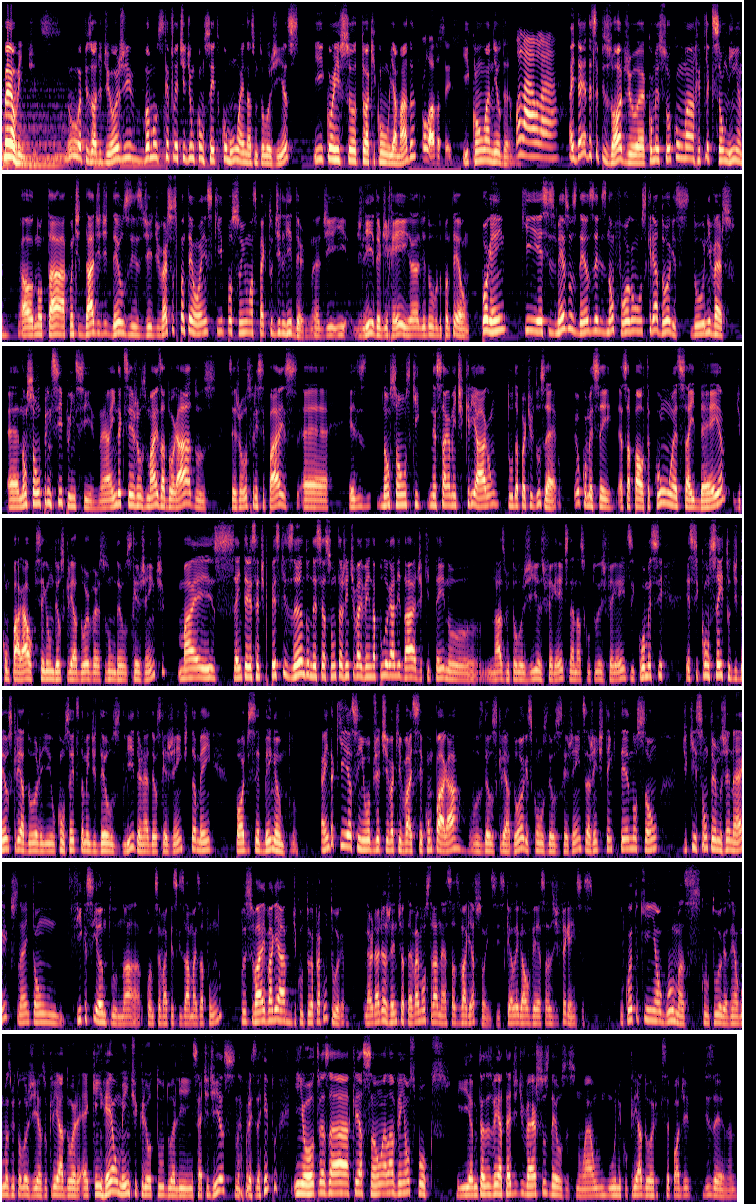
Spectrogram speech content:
Muito bem, ouvintes. No episódio de hoje, vamos refletir de um conceito comum aí nas mitologias. E com isso, eu tô aqui com o Yamada. Olá, vocês. E com a Nilda. Olá, olá. A ideia desse episódio é, começou com uma reflexão minha ao notar a quantidade de deuses de diversos panteões que possuem um aspecto de líder, né, de, de líder, de rei né, ali do, do panteão. Porém, que esses mesmos deuses eles não foram os criadores do universo é, não são o princípio em si. Né? Ainda que sejam os mais adorados, sejam os principais, é, eles não são os que necessariamente criaram tudo a partir do zero. Eu comecei essa pauta com essa ideia de comparar o que seria um deus criador versus um deus regente, mas é interessante que pesquisando nesse assunto a gente vai vendo a pluralidade que tem no, nas mitologias diferentes, né, nas culturas diferentes, e como esse esse conceito de Deus criador e o conceito também de Deus líder, né, Deus regente, também pode ser bem amplo. Ainda que assim o objetivo aqui vai ser comparar os deuses criadores com os deuses regentes, a gente tem que ter noção de que são termos genéricos, né? Então fica-se amplo na, quando você vai pesquisar mais a fundo. Por isso vai variar de cultura para cultura. Na verdade, a gente até vai mostrar nessas variações. Isso que é legal ver essas diferenças. Enquanto que em algumas culturas, em algumas mitologias, o criador é quem realmente criou tudo ali em sete dias, né, por exemplo. Em outras, a criação ela vem aos poucos. E eh, muitas vezes vem até de diversos deuses, não é um único criador que você pode dizer, né?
